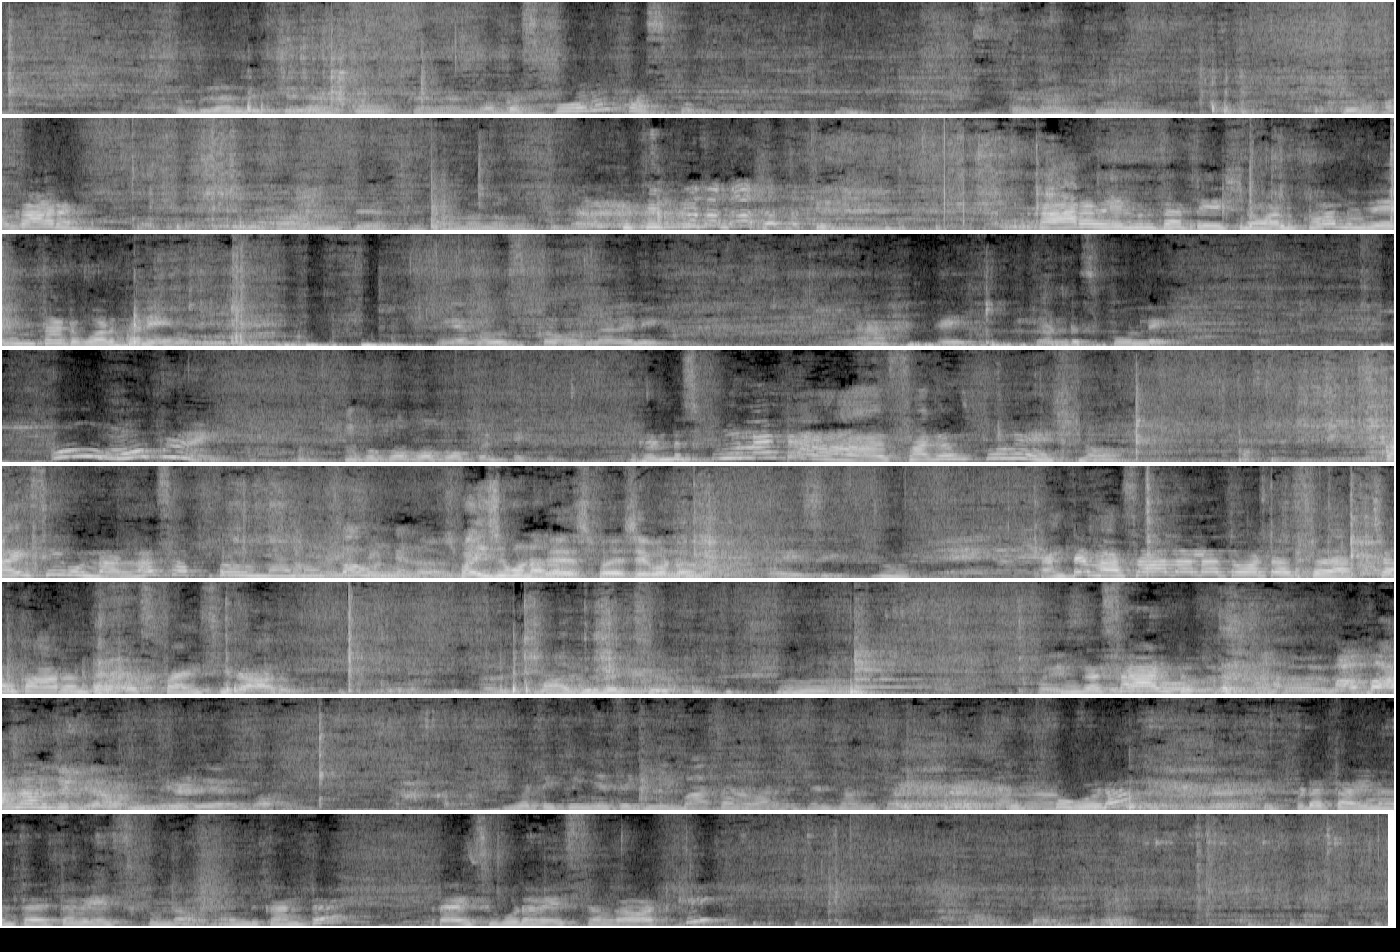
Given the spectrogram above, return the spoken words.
ఒక స్పూన్ పసుపు కారం కారం ఎగురుతాటు వేసినావు అనుకో నువ్వు ఎగురుతాటు కొడతా నేను ఇక చూసుకో ఉన్నది నీకు రెండు స్పూన్లు. ఓ మోపుడు రెండు స్పూన్లు అంటే సగం స్పూన్ వేసినావు స్పైసీగా ఉండాలా? సప్పగా ఉండాలా? స్పైసీగా ఉండాలి? స్పైసీగా ఉండాలి. స్పైసీ అంటే మసాలాలతో వస్తుంది అచ్చం కారంతో స్పైసీ రాదు. మాకు తెలుసు. ఇంకా సాల్ట్. టిఫిన్ చేసి ఉప్పు కూడా ఇప్పుడే తగినంత అయితే వేసుకున్నాం. ఎందుకంటే రైస్ కూడా వేస్తాం కాబట్టి పెట్టుకుంటారు. స్పైసీ కావాలంటే మసాలా వస్తుంది కారంతో కాదు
